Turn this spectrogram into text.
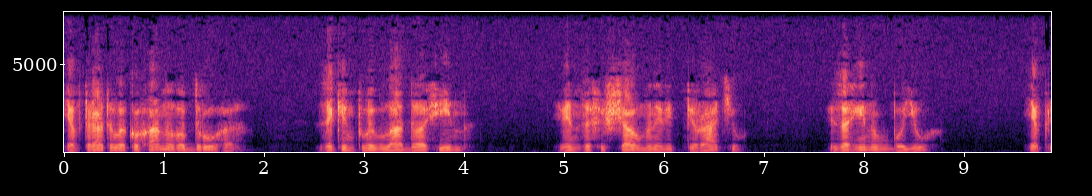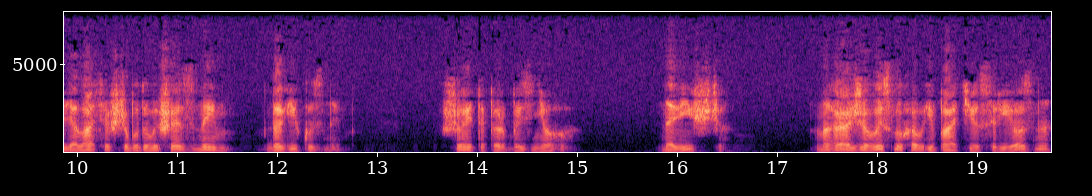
я втратила коханого друга, з яким пливла до Афін. Він захищав мене від піратів і загинув в бою. Я клялася, що буду лише з ним, до віку з ним. Що я тепер без нього? Навіщо? Маграджа вислухав Гіпатію серйозно,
